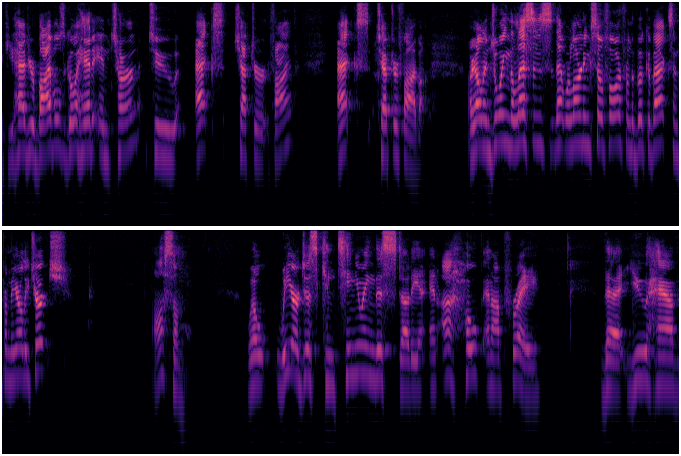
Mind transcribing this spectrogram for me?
If you have your Bibles, go ahead and turn to Acts chapter 5. Acts chapter 5. Are y'all enjoying the lessons that we're learning so far from the book of Acts and from the early church? Awesome. Well, we are just continuing this study, and I hope and I pray that you have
